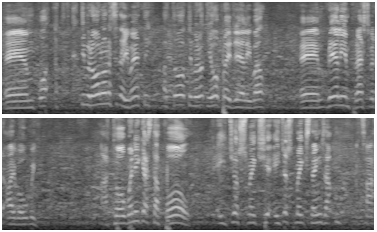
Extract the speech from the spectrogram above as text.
Um, but they were all on it today, weren't they? I thought they were. They all played really well. Um, really impressed with Iwobi. I thought when he gets that ball, he just makes you, he just makes things happen. Attack.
